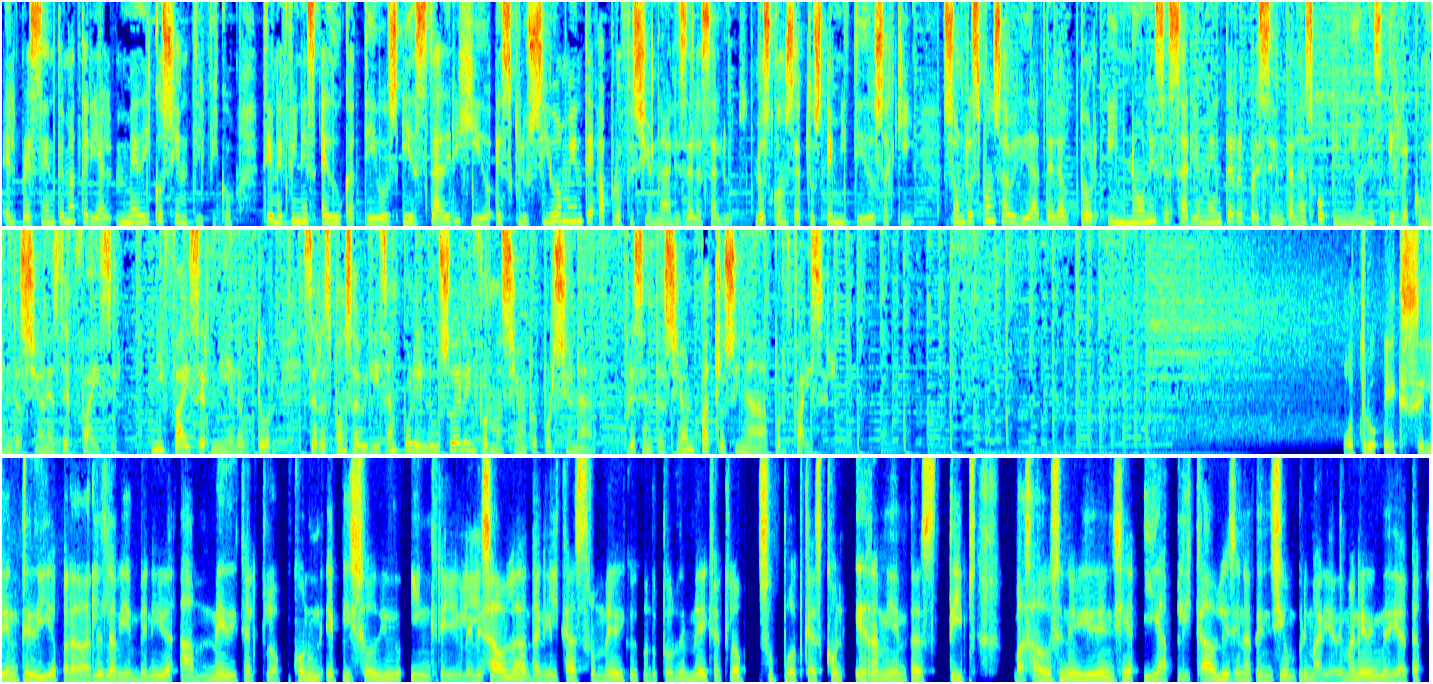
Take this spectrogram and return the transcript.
El presente material médico-científico tiene fines educativos y está dirigido exclusivamente a profesionales de la salud. Los conceptos emitidos aquí son responsabilidad del autor y no necesariamente representan las opiniones y recomendaciones de Pfizer. Ni Pfizer ni el autor se responsabilizan por el uso de la información proporcionada. Presentación patrocinada por Pfizer. Otro excelente día para darles la bienvenida a Medical Club con un episodio increíble. Les habla Daniel Castro, médico y conductor de Medical Club, su podcast con herramientas, tips basados en evidencia y aplicables en atención primaria de manera inmediata.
